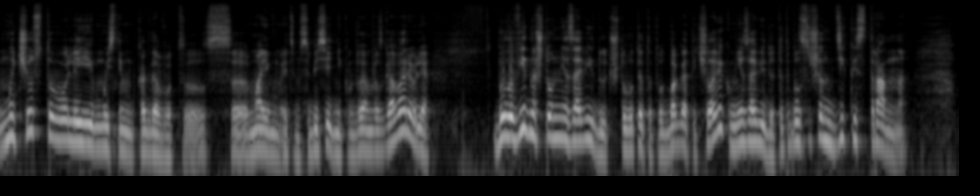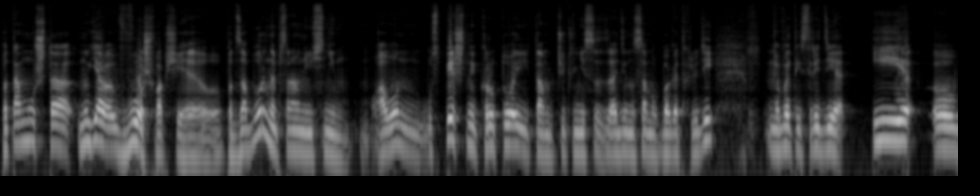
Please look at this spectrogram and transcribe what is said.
мы чувствовали, и мы с ним, когда вот э, с моим этим собеседником вдвоем разговаривали, было видно, что он мне завидует, что вот этот вот богатый человек мне завидует. Это было совершенно дико и странно. Потому что, ну, я вож вообще э, подзаборный по сравнению с ним, а он успешный, крутой, там, чуть ли не один из самых богатых людей в этой среде. И Э,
